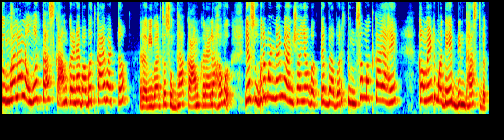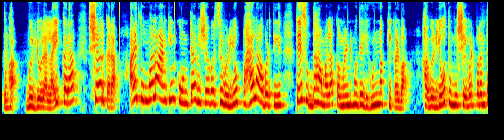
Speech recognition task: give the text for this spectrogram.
तुम्हाला नव्वद तास काम करण्याबाबत काय वाटतं? रविवारचं सुद्धा काम करायला हवं. या सुब्रमण्यम यांच्या या वक्तव्यावर तुमचं मत काय आहे? कमेंटमध्ये बिनधास्त व्यक्त व्हा. व्हिडिओला लाईक करा शेअर करा. आणि तुम्हाला आणखीन कोणत्या विषयावरचे व्हिडिओ पाहायला आवडतील ते सुद्धा आम्हाला कमेंटमध्ये लिहून नक्की कळवा. हा व्हिडिओ तुम्ही शेवटपर्यंत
